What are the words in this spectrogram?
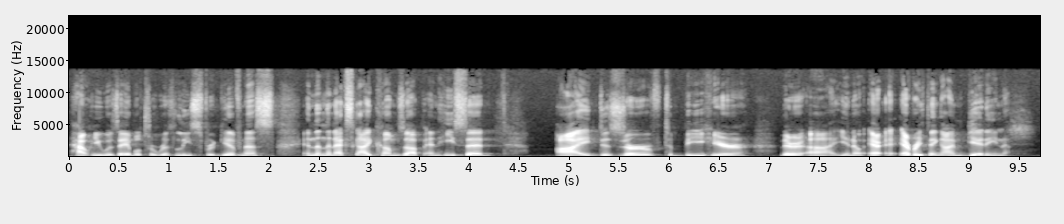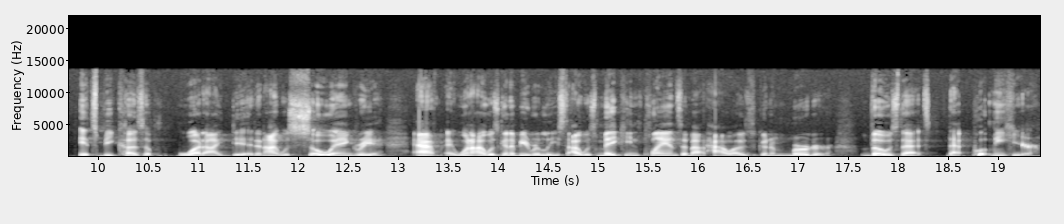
how he was able to release forgiveness. And then the next guy comes up and he said, I deserve to be here. There, uh, you know, everything I'm getting, it's because of what I did. And I was so angry when I was going to be released. I was making plans about how I was going to murder those that, that put me here.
